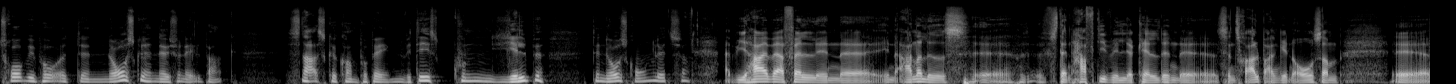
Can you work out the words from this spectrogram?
tror vi på, at den norske nationalbank snart skal komme på banen. Vil det kunne hjælpe den norske krone lidt så? Ja, vi har i hvert fald en, øh, en anderledes øh, standhaftig, vil jeg kalde den, øh, centralbank i Norge, som øh,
